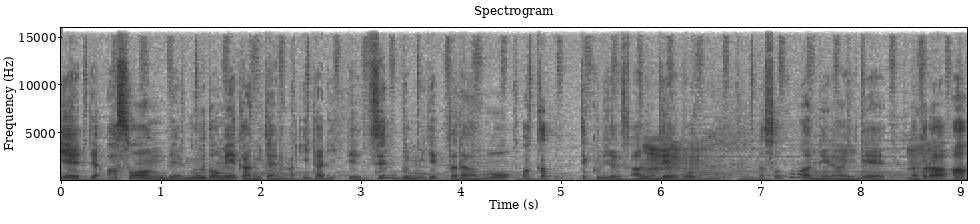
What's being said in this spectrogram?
えて遊んでムードメーカーみたいなのがいたりって全部見てたらもう分かってくるじゃないですかある程度。そこは狙いでだから、うん、あ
